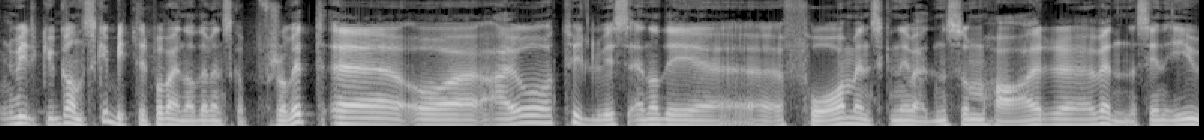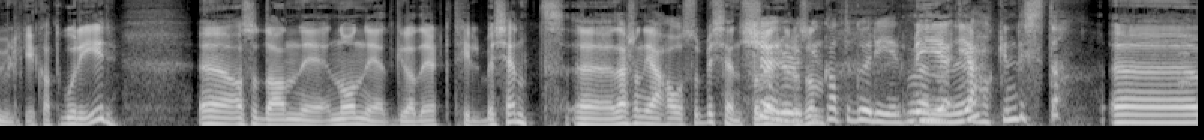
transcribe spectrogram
virker jo ganske bitter på vegne av det vennskapet, for så vidt. eh, Og er jo tydeligvis en av de eh, få menneskene i verden som har eh, vennene sine i ulike kategorier. Uh, altså da ned, nå nedgradert til bekjent. Uh, det er sånn, Jeg har også bekjente og Kjører du sånn. ikke kategorier på Men jeg, vennene jeg har ikke en liste eh,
